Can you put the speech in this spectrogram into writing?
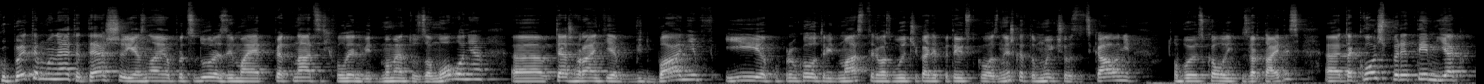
Купити монети теж я знаю, процедура займає 15 хвилин від моменту замовлення. Е, теж гарантія від банів. І по приколу Трейдмастер вас буде чекати 5% знижка, тому якщо ви зацікавлені, обов'язково звертайтесь. Е, також перед тим як.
